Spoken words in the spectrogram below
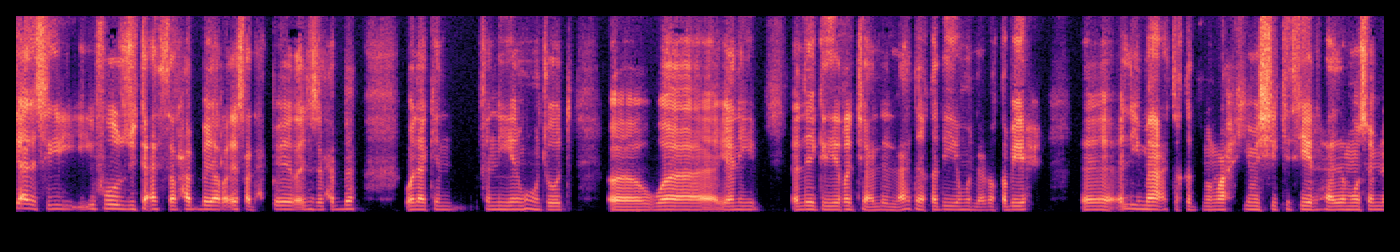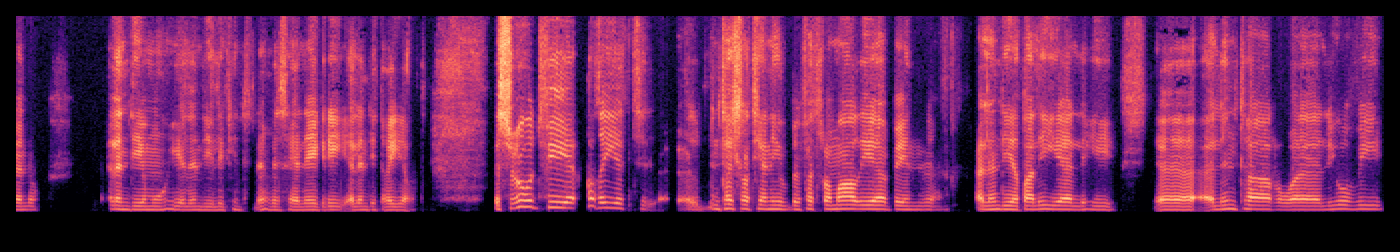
جالس يفوز يتعثر حبة يصعد حبة ينزل حبة ولكن فنيا موجود. آه ويعني اللي يقدر يرجع للعهد القديم واللعب قبيح آه اللي ما أعتقد من راح يمشي كثير هذا الموسم لأنه الأندية مو هي الأندية اللي كنت تنافسها أليجري الأندية تغيرت. السعود في قضية آه، انتشرت يعني بالفترة الماضية بين الأندية الإيطالية اللي هي آه الإنتر واليوفي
